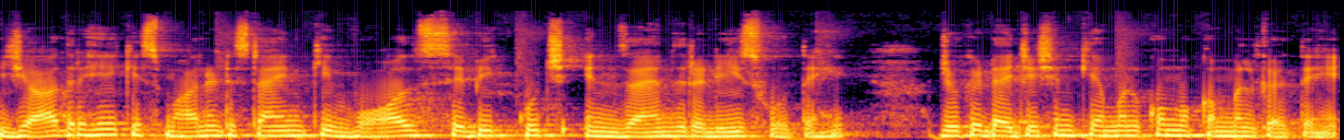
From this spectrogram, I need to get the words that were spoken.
याद रहे कि स्मॉल इंटेस्टाइन की वॉल्स से भी कुछ इंजाइम्स रिलीज़ होते हैं, जो कि डाइजेशन के अमल को मुकम्मल करते हैं।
